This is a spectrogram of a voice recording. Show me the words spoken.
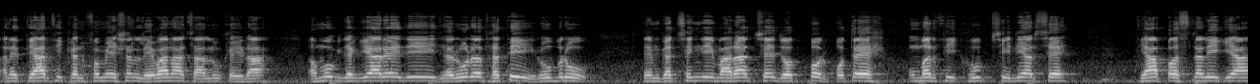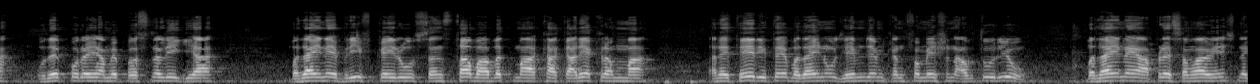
અને ત્યારથી કન્ફર્મેશન લેવાના ચાલુ કર્યા. અમુક જગ્યાએ જે જરૂરત હતી, રૂબરૂ, તેમ ગતસિંહજી મહારાજ છે, જોધપુર પોતે ઉંમરથી ખૂબ સિનિયર છે. ત્યાં પર્સનલી ગયા, ઉદયપુરે અમે પર્સનલી ગયા. બધાને બ્રીફ કર્યું સંસ્થા બાબતમાં, આખા કાર્યક્રમમાં. અને તે રીતે બધાયનું જેમ જેમ કન્ફર્મેશન આવતું રહ્યું, બધાયને આપણે સમાવેશને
